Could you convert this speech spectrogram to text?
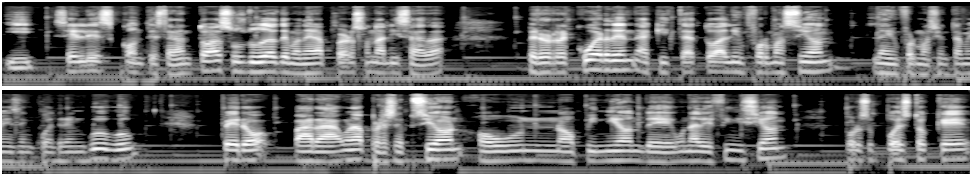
y se les contestarán todas sus dudas de manera personalizada Pero recuerden, aquí está toda la información. La información también se encuentra en Google. Pero para una percepción o una opinión de una definición, por supuesto que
